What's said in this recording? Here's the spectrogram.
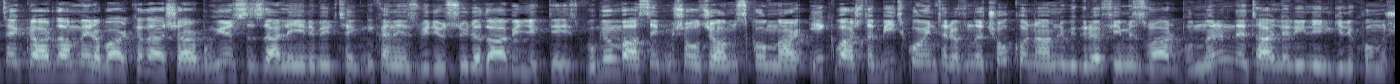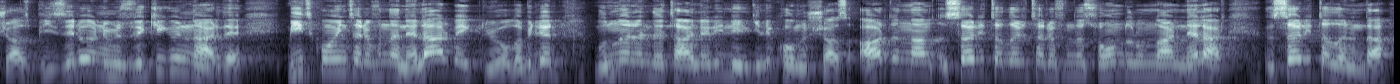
Tekrardan merhaba arkadaşlar. Bugün sizlerle yeni bir teknik analiz videosuyla daha birlikteyiz. Bugün bahsetmiş olacağımız konular ilk başta Bitcoin tarafında çok önemli bir grafiğimiz var. Bunların detaylarıyla ilgili konuşacağız. Bizleri önümüzdeki günlerde Bitcoin tarafında neler bekliyor olabilir? Bunların detaylarıyla ilgili konuşacağız. Ardından ısı haritaları tarafında son durumlar neler? Isı haritalarında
